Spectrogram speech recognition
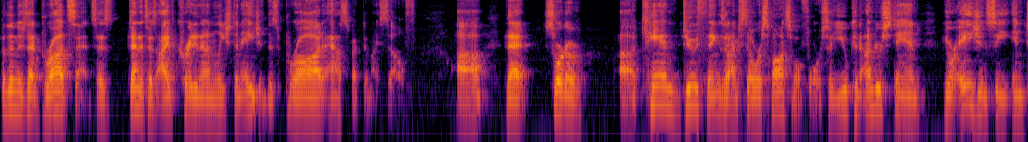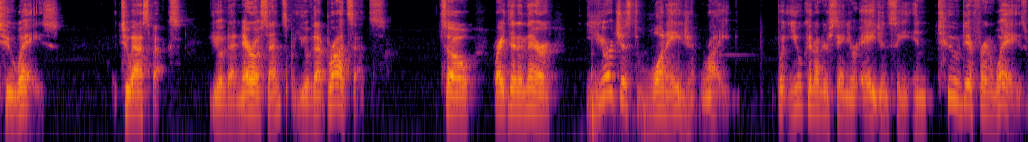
but then there's that broad sense as Dennett says i've created and unleashed an agent this broad aspect of myself uh, that sort of uh, can do things that i'm still responsible for. So you can understand your agency in two ways two aspects you have that narrow sense, but you have that broad sense. So right then and there, you're just one agent, right? But you can understand your agency in two different ways,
